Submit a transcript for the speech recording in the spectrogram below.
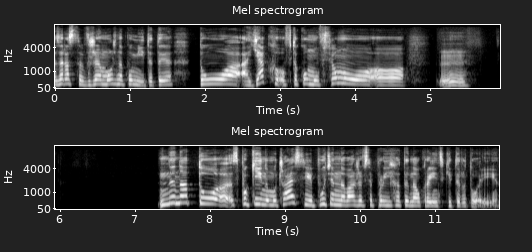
зараз вже можна помітити. То а як в такому всьому не надто спокійному часі Путін наважився проїхати на українській території?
